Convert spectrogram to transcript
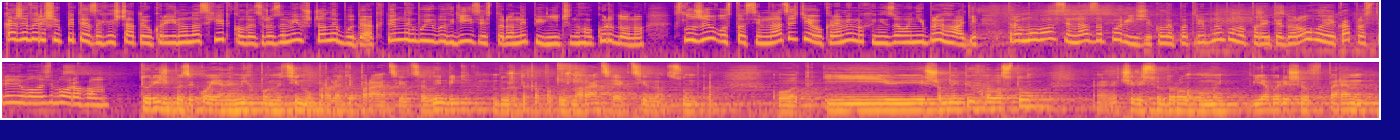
Каже, вирішив піти захищати Україну на схід, коли зрозумів, що не буде активних бойових дій зі сторони північного кордону. Служив у 117-й окремій механізованій бригаді. Травмувався на Запоріжжі, коли потрібно було перейти дорогу, яка прострілювалась ворогом. Ту річ, без якої я не міг повноцінно управляти операцією, це либідь, дуже така потужна рація, як ціла сумка. От. І щоб не йти в холосту е, через цю дорогу, ми, я вирішив перен-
